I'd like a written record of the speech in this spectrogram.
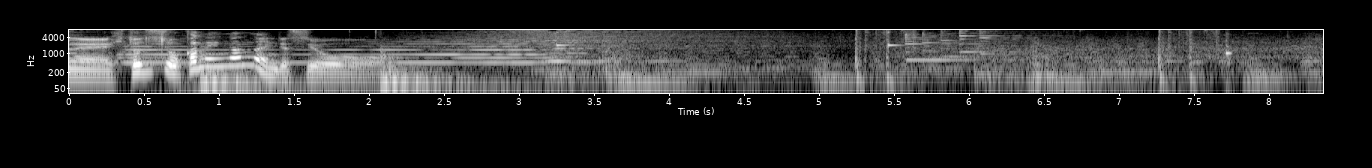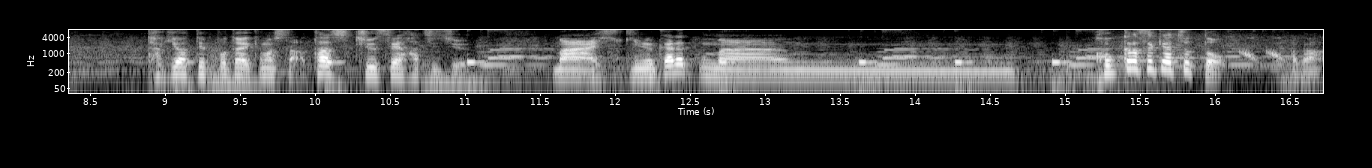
ね人質お金になんないんですよ滝は鉄砲隊焼きました。ただし中性80まあ引き抜かれまあこっから先はちょっとあかん。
